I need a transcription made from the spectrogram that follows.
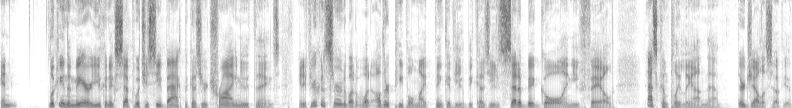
And looking in the mirror, you can accept what you see back because you're trying new things. And if you're concerned about what other people might think of you because you set a big goal and you failed, that's completely on them. They're jealous of you.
